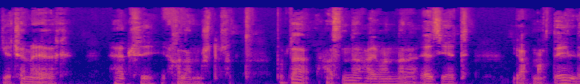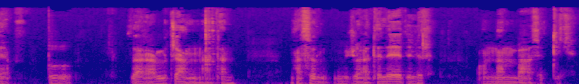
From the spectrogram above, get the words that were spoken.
geçemeyerek hepsi yakalanmıştır. Burada aslında hayvanlara eziyet yapmak değil de bu zararlı canlılardan nasıl mücadele edilir ondan bahsettik.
